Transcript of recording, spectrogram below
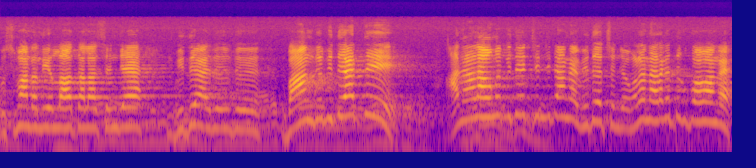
உஸ்மான் அலி அல்லா தாலா செஞ்ச விது அது பாங்கு விதாத்து அதனால அவங்க விதை செஞ்சுட்டாங்க. விதை செஞ்சவங்களாம் நரகத்துக்கு போவாங்க.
